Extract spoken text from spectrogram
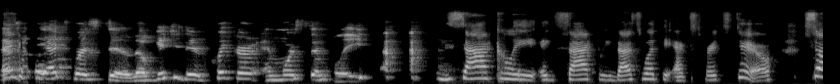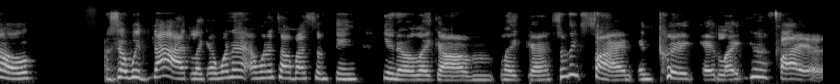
That's what the experts do. They'll get you there quicker and more simply. exactly, exactly. That's what the experts do. So, so with that, like I wanna, I wanna talk about something, you know, like um, like uh, something fun and quick and like fire,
